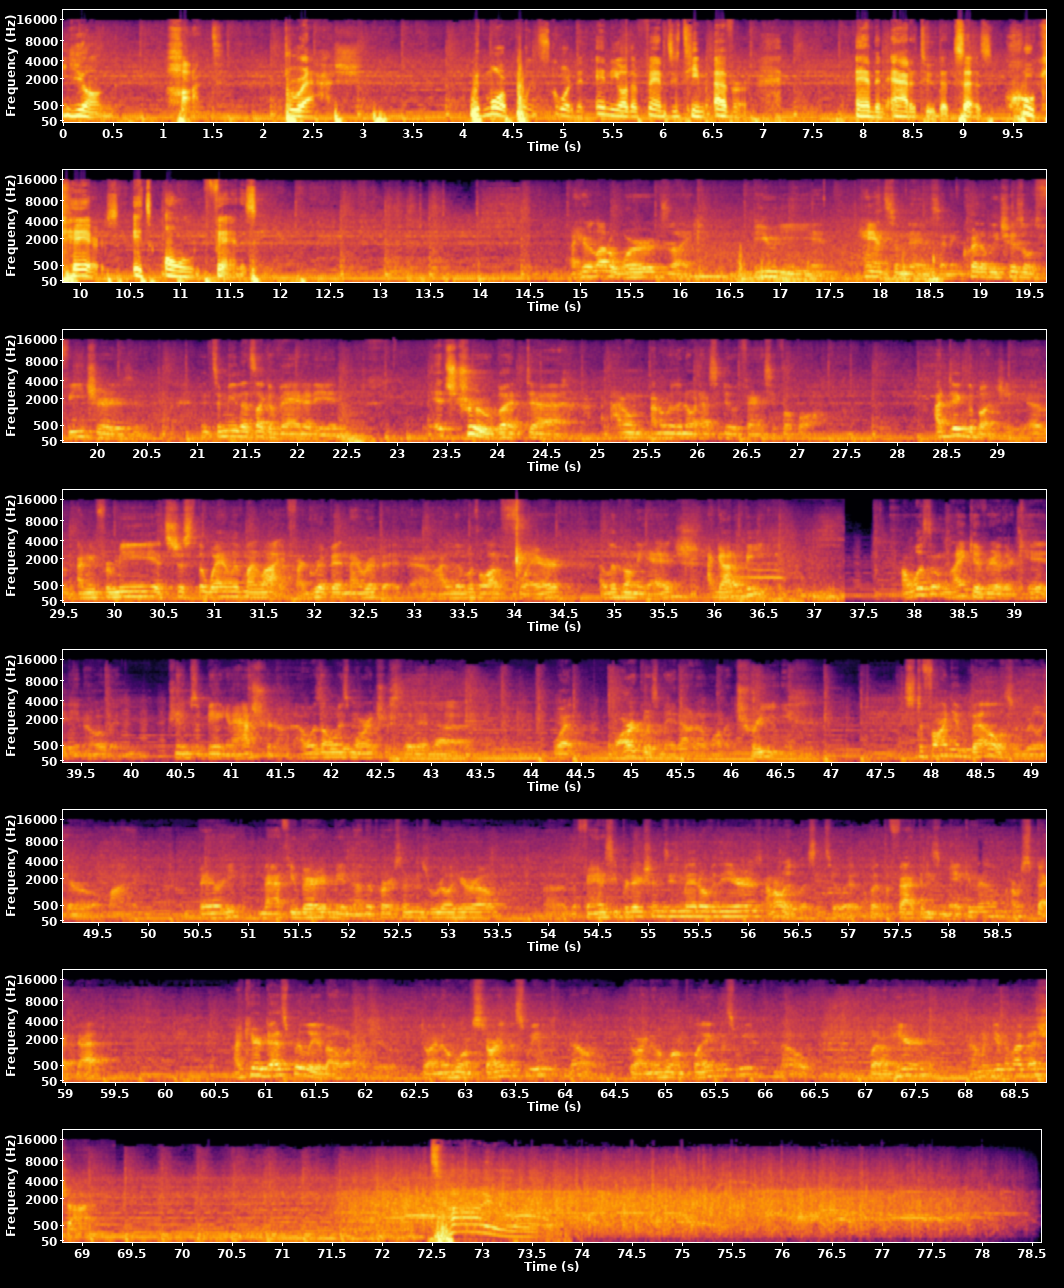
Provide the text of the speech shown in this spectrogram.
young, hot, brash, with more points scored than any other fantasy team ever, and an attitude that says, Who cares? It's only fantasy. I hear a lot of words like beauty and handsomeness and incredibly chiseled features, and, and to me that's like a vanity. And it's true, but uh, I don't I don't really know what it has to do with fantasy football. I dig the bungee. Uh, I mean, for me, it's just the way I live my life. I grip it and I rip it. I live with a lot of flair. I live on the edge. I gotta beat. I wasn't like every other kid, you know, that dreams of being an astronaut. I was always more interested in uh, what bark was made out of on a tree. Stephania Bell is a real hero of mine. Berry, Matthew Berry would be another person who's a real hero. Uh, the fantasy predictions he's made over the years, I don't really listen to it, but the fact that he's making them, I respect that. I care desperately about what I do. Do I know who I'm starting this week? No. Do I know who I'm playing this week? No. But I'm here. I'm gonna give it my best shot.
